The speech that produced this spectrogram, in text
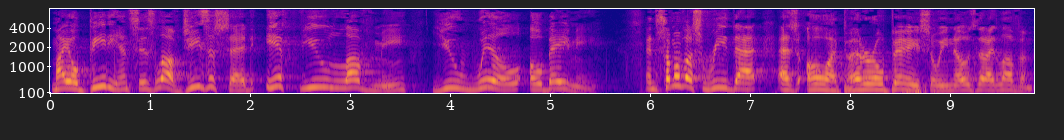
my obedience is love. Jesus said, if you love me, you will obey me. And some of us read that as, oh, I better obey so he knows that I love him.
